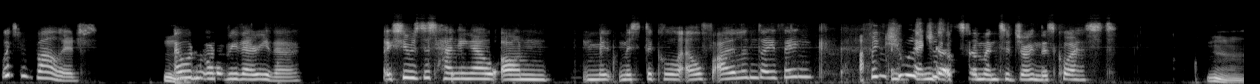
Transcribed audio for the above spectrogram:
Which is valid. I Hmm. wouldn't want to be there either. Like she was just hanging out on my- mystical elf island, I think. I think she and was just. got summoned to join this quest. Hmm.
